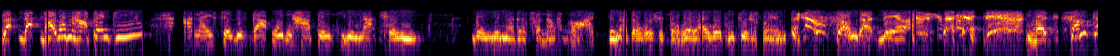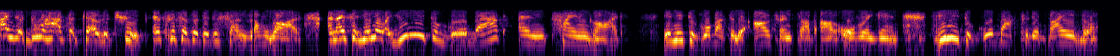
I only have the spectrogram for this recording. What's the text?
That, that that wouldn't happen to you. And I said, if that wouldn't happen to you naturally, then you're not a son of God. You're not a worshiper. Well, I wasn't his friend from that day. but sometimes you do have to tell the truth, especially to the sons of God. And I said, you know what? You need to go back and find God. You need to go back to the altar and start all over again. You need to go back to the Bible.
